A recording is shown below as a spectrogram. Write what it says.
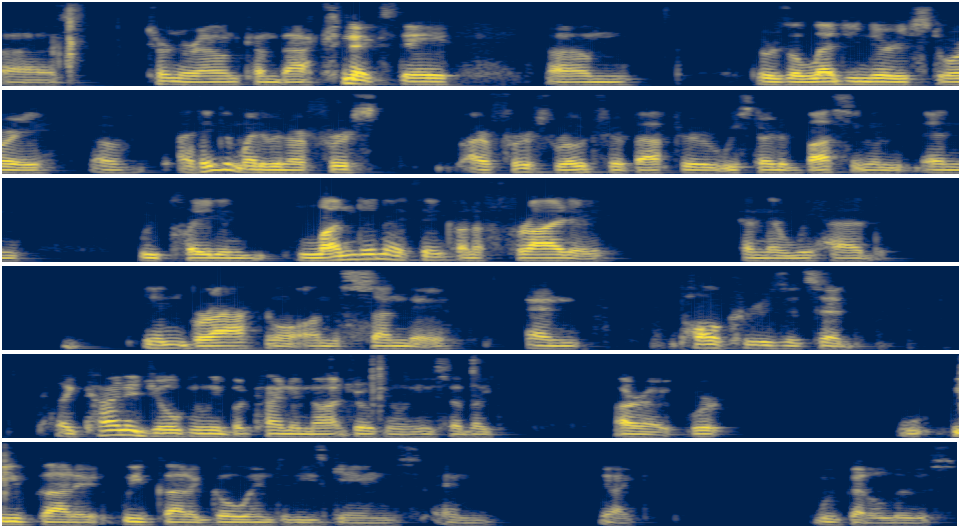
uh, turn around, come back the next day. Um, there was a legendary story of I think it might have been our first our first road trip after we started busing and, and we played in London I think on a Friday and then we had in Bracknell on the Sunday and Paul Kruse had said, like kind of jokingly, but kind of not jokingly, he said like, "All right, we're we've got to we've got to go into these games and like we've got to lose.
